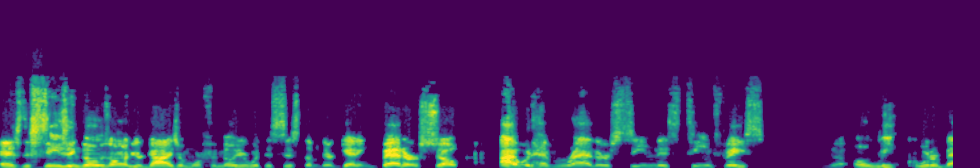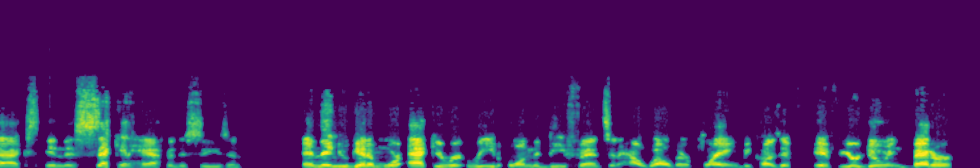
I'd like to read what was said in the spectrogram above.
as the season goes on, your guys are more familiar with the system. They're getting better. So I would have rather seen this team face the elite quarterbacks in the second half of the season. And then you get a more accurate read on the defense and how well they're playing. Because if if you're doing better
